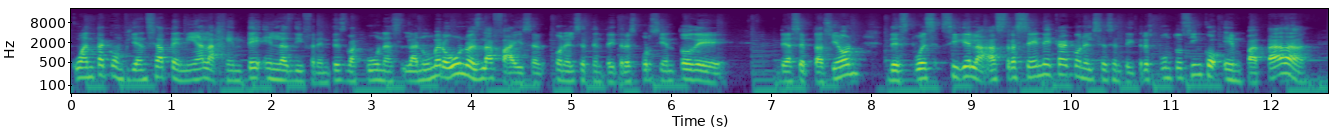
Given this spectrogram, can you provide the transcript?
cuánta confianza tenía la gente en las diferentes vacunas. La número uno es la Pfizer, con el 73% de, de aceptación. Después sigue la AstraZeneca con el 63.5, empatada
